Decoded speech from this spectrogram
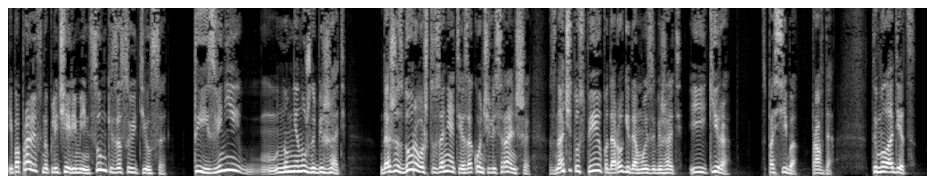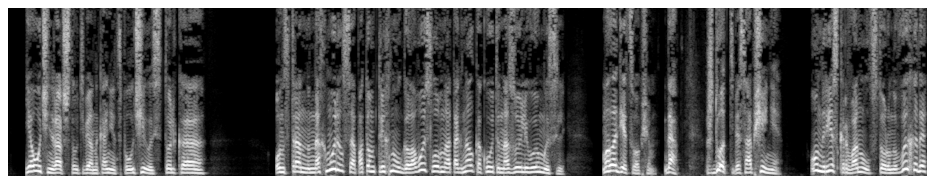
и, поправив на плече ремень сумки, засуетился. «Ты извини, но мне нужно бежать. Даже здорово, что занятия закончились раньше. Значит, успею по дороге домой забежать. И, Кира, спасибо, правда. Ты молодец. Я очень рад, что у тебя наконец получилось, только...» Он странно нахмурился, а потом тряхнул головой, словно отогнал какую-то назойливую мысль. «Молодец, в общем. Да, жду от тебя сообщения». Он резко рванул в сторону выхода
